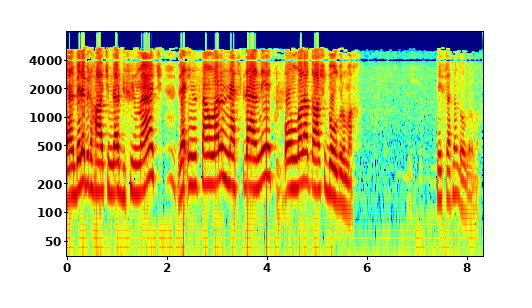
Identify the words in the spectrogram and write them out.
yəni belə bir hakimləri düşürmək və insanların nəfslərini onlara qarşı doldurmaq. Nifrətlə doldurmaq.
